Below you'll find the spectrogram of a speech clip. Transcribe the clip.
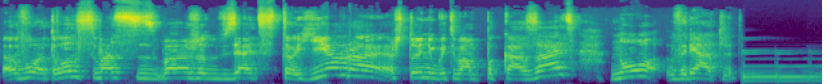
Вот, он с вас может взять 100 евро, что-нибудь вам показать, но вряд ли.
